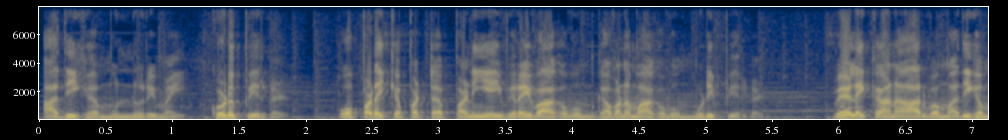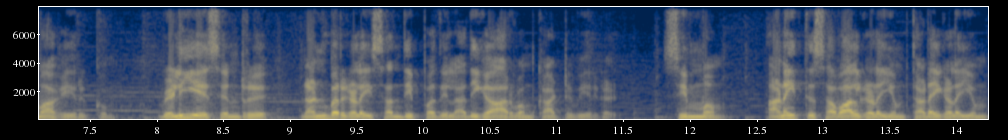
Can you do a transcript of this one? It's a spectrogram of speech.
அதிக முன்னுரிமை கொடுப்பீர்கள். ஒப்படைக்கப்பட்ட பணியை விரைவாகவும் கவனமாகவும் முடிப்பீர்கள். வேலைக்கான ஆர்வம் அதிகமாக இருக்கும். வெளியே சென்று நண்பர்களை சந்திப்பதில் அதிக ஆர்வம் காட்டுவீர்கள். சிம்மம் அனைத்து சவால்களையும் தடைகளையும்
